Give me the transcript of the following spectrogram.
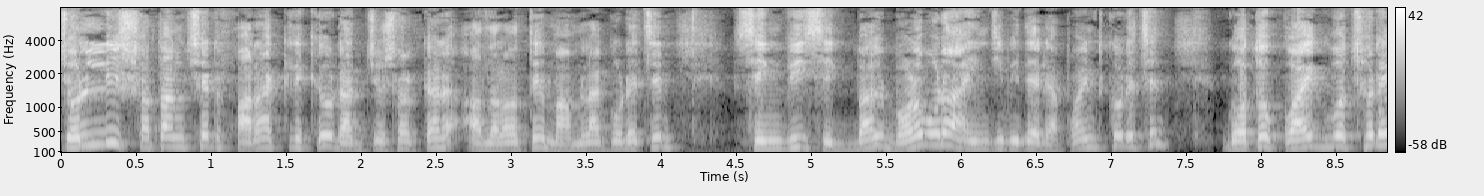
চল্লিশ শতাংশের ফারাক রেখেও রাজ্য সরকার আদালতে মামলা করেছেন। সিংভি, সিকবাল বড় বড় আইনজীবীদের অ্যাপয়েন্ট করেছেন। গত কয়েক বছরে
